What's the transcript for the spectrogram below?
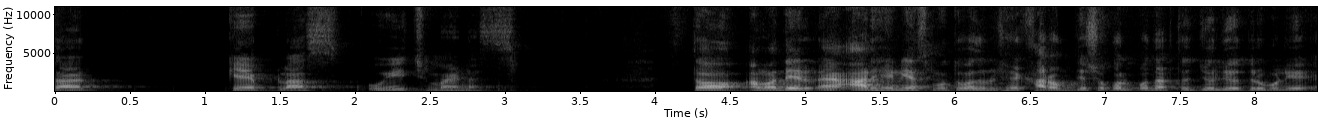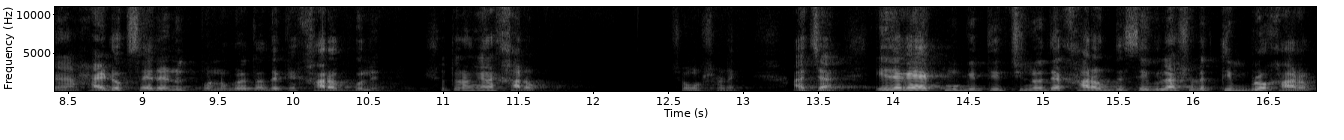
স্যার? কে প্লাস ওইচ মাইনাস তো আমাদের আরহেনিয়াস মতবাদ অনুসারে ক্ষারক যে সকল পদার্থ জলীয় দ্রবণী হাইড্রোক্সাইড আয়ন উৎপন্ন করে তাদেরকে ক্ষারক বলে। সুতরাং এরা ক্ষারক, সমস্যা নেই। আচ্ছা এই জায়গায় একমুখী তীর চিহ্ন দিয়ে ক্ষারক দিচ্ছে, এগুলো আসলে তীব্র ক্ষারক।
